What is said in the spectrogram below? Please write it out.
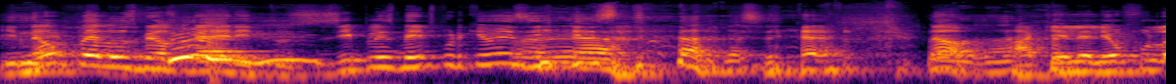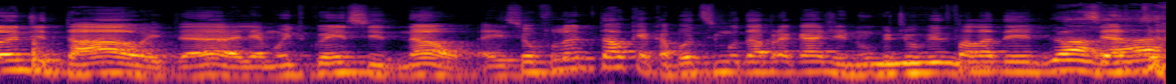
E não pelos meus méritos, simplesmente porque eu existo. Certo? Não, aquele ali é o fulano de tal, então, ele é muito conhecido. Não, esse é o fulano de tal que acabou de se mudar pra cá, a gente nunca tinha ouvido falar dele, Ah, certo?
